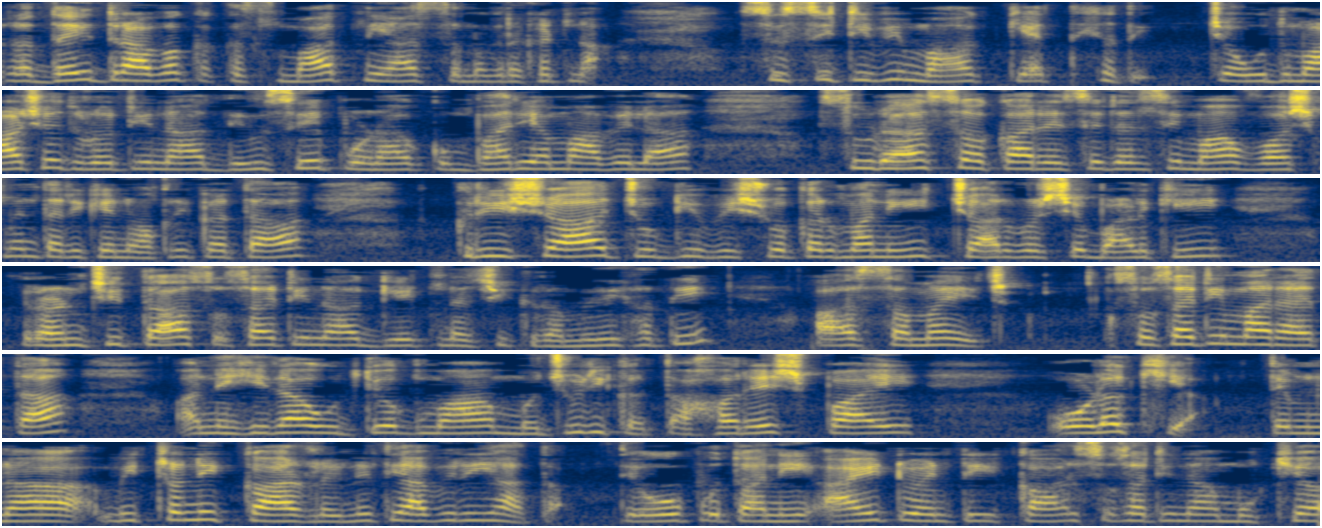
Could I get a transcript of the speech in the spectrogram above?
હૃદયદ્રાવક અકસ્માતની આ સમગ્ર ઘટના સીસીટીવીમાં કેદ થઈ હતી. ચૌદ માર્ચે ધૂળેટીના દિવસે પૂર્ણા કુંભારિયામાં આવેલા સુડા સહકાર રેસિડેન્સીમાં વોચમેન તરીકે નોકરી કરતા ક્રિશા જોગી વિશ્વકર્માની ચાર વર્ષીય બાળકી રણજીતા સોસાયટીના ગેટ નજીક રમેલી હતી. આ સમયે જ સોસાયટીમાં રહેતા અને હીરા ઉદ્યોગમાં મજૂરી કરતા હરેશભાઈ ઓળખિયા. તેમના મિત્રની કાર લઈને ત્યાં આવી રહ્યા હતા. તેઓ પોતાની આઈ ટ્વેન્ટી કાર સોસાયટીના મુખ્ય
